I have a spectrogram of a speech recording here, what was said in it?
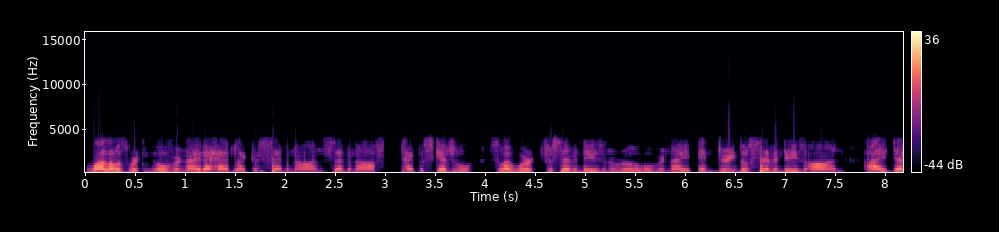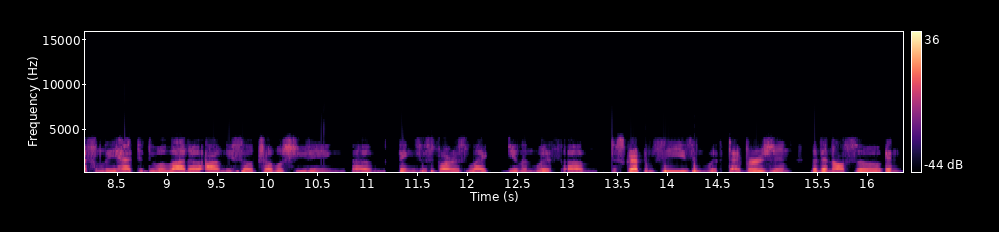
while I was working overnight, I had like a seven on, seven off type of schedule. So I worked for seven days in a row overnight, and during those seven days on, I definitely had to do a lot of OmniCell troubleshooting, um, things as far as like dealing with um, discrepancies and with diversion, but then also and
